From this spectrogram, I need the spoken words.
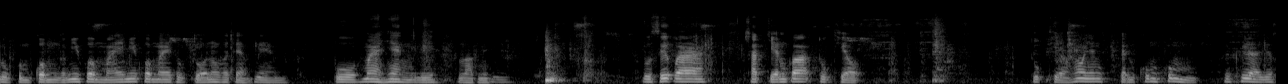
ลูกกลมๆก็มีความหมายมีความหมายถูกตัวเนาะพ่อแต้มแม่นปูมาแห้งอีหลีรอบนี้รู้สึกว่าชัดเจนก็ทุกเขียว ทุกเขียวห้อยังเป็นคุ้มคุ้มๆเครือๆอยู่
